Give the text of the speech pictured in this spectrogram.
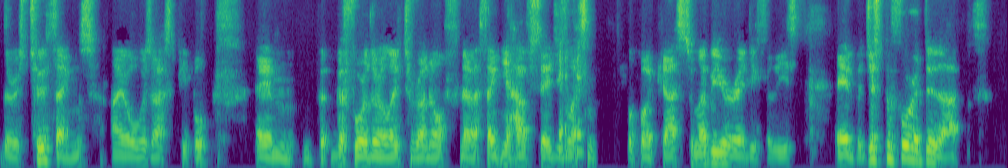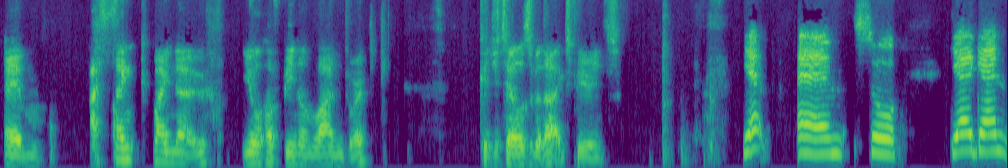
there's two things I always ask people um, b- before they're allowed to run off. Now, I think you have said you've listened to the podcast, so maybe you're ready for these. Uh, but just before I do that, um, I think by now you'll have been on Landward. could you tell us about that experience? Yep. Um. So, yeah, again,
